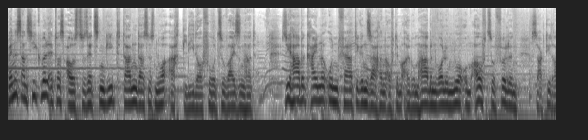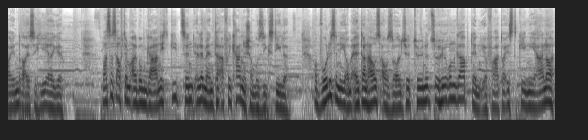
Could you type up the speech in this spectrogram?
Wenn es an Sequel etwas auszusetzen gibt, dann, dass es nur acht Lieder vorzuweisen hat. Sie habe keine unfertigen Sachen auf dem Album haben wollen, nur um aufzufüllen, sagt die 33-Jährige. Was es auf dem Album gar nicht gibt, sind Elemente afrikanischer Musikstile. Obwohl es in ihrem Elternhaus auch solche Töne zu hören gab, denn ihr Vater ist Kenianer,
